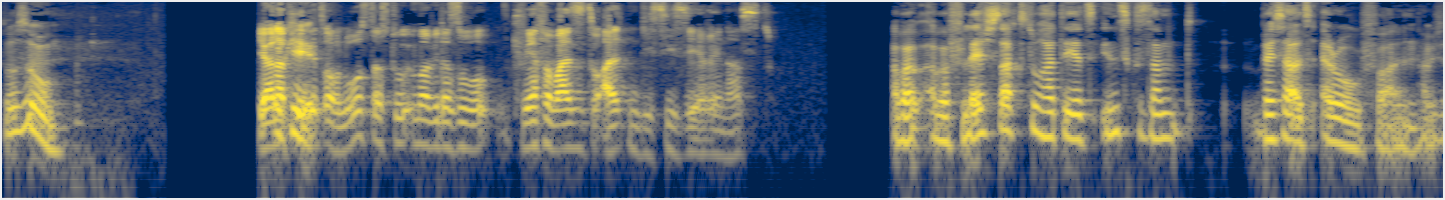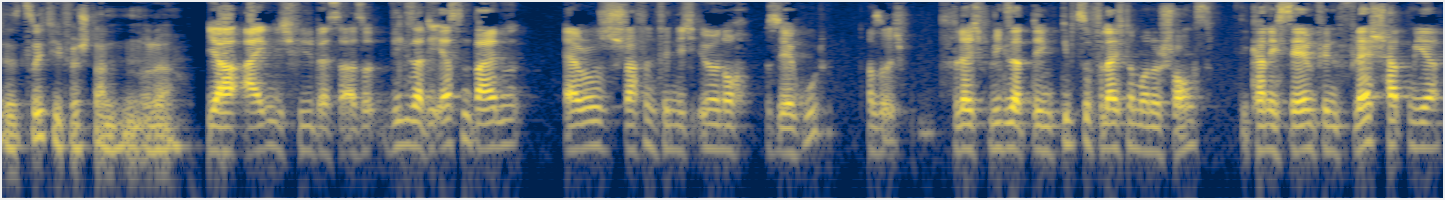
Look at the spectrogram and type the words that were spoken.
So, so. Ja, da okay. geht jetzt auch los, dass du immer wieder so Querverweise zu alten DC-Serien hast. Aber, aber Flash, sagst du, hatte jetzt insgesamt besser als Arrow gefallen. Habe ich das jetzt richtig verstanden, oder? Ja, eigentlich viel besser. Also, wie gesagt, die ersten beiden Arrow-Staffeln finde ich immer noch sehr gut. Also, ich, vielleicht, wie gesagt, den gibst du vielleicht nochmal eine Chance. Die kann ich sehr empfehlen. Flash hat mir,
